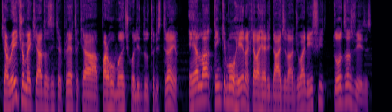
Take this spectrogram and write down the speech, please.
que a Rachel McAdams interpreta, que é a par romântico ali do Doutor Estranho, ela tem que morrer naquela realidade lá de Warif todas as vezes.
